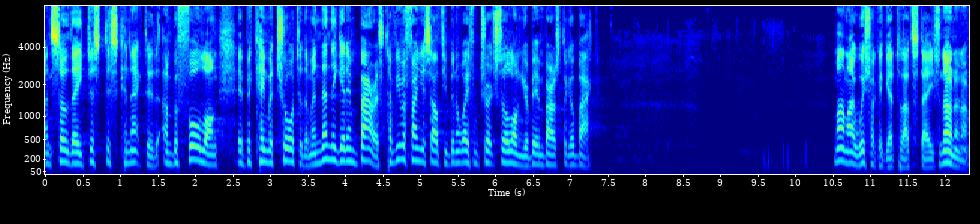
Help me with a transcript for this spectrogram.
And so they just disconnected, and before long, it became a chore to them. And then they get embarrassed. Have you ever found yourself, you've been away from church so long, you're a bit embarrassed to go back? Man, I wish I could get to that stage. No, no, no.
